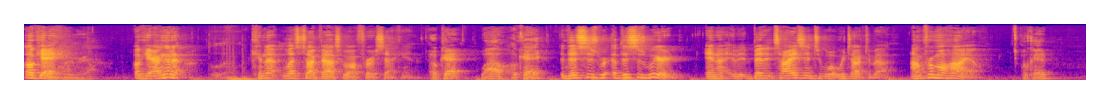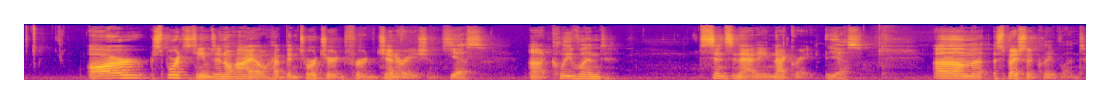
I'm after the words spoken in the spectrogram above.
Okay, Unreal. okay. I'm gonna. Can I, let's talk basketball for a second. Okay. Wow. Okay. This is this is weird, and I, but it ties into what we talked about. I'm from Ohio. Okay. Our sports teams in Ohio have been tortured for generations. Yes. Uh, Cleveland, Cincinnati, not great. Yes. Um, especially Cleveland.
